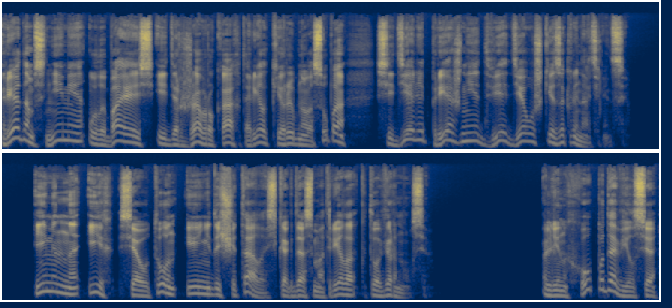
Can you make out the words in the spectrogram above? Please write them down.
Рядом с ними, улыбаясь и держа в руках тарелки рыбного супа, сидели прежние две девушки-заклинательницы. Именно их Сяутун и не досчиталась, когда смотрела, кто вернулся. Линху подавился,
